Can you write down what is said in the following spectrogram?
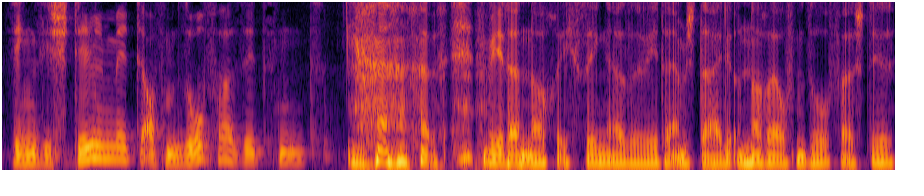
singen Sie still mit, auf dem Sofa sitzend? weder noch. Ich singe also weder im Stadion noch auf dem Sofa still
